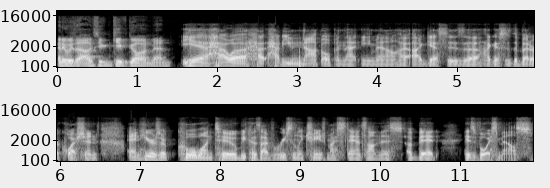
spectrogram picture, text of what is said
anyways, Alex, you can keep going, man. Yeah, how uh, how, how do you not open that email? I, I guess is uh, I guess is the better question. And here's a cool one too, because I've recently changed my stance on this a bit. Is voicemails.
